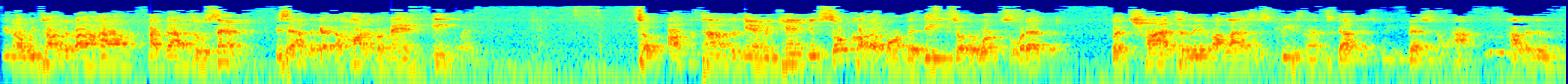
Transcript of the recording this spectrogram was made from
you know we talked about how how God told Samuel. He said, "I look at the heart of a man anyway." So oftentimes, again, we can't get so caught up on the deeds or the works or whatever but try to live our lives as pleasing unto God as we best know how. Hallelujah.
